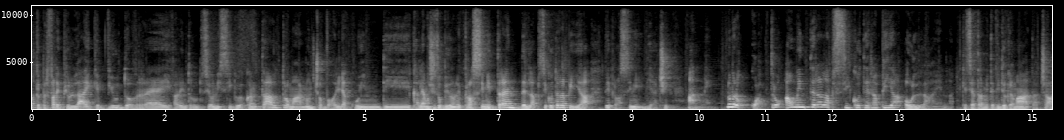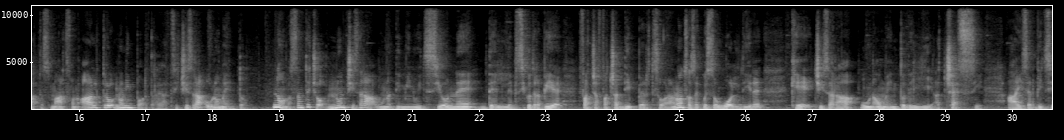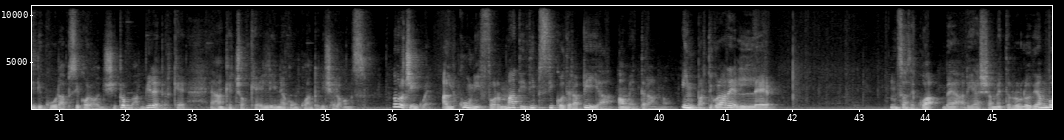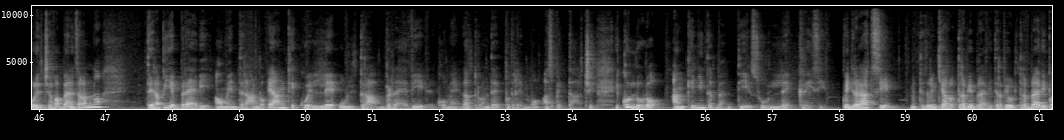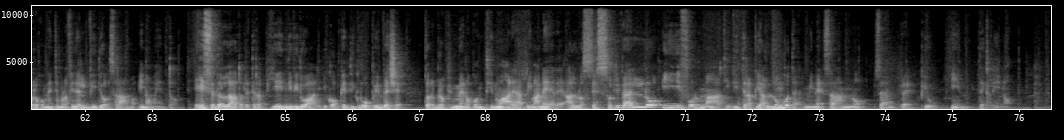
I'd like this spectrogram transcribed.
So che per fare più like e view dovrei fare introduzioni, sigle e quant'altro, ma non c'ho voglia, quindi caliamoci subito nei prossimi trend della psicoterapia dei prossimi 10 anni. Numero 4. Aumenterà la psicoterapia online. Che sia tramite videochiamata, chat, smartphone o altro, non importa ragazzi, ci sarà un aumento. Nonostante ciò non ci sarà una diminuzione delle psicoterapie faccia a faccia di persona. Non so se questo vuol dire che ci sarà un aumento degli accessi ai servizi di cura psicologici. Probabile perché è anche ciò che è in linea con quanto dice l'OMS. Numero 5. Alcuni formati di psicoterapia aumenteranno. In particolare le... Non so se qua Bea riesce a mettere il rullo di ambuli, se ce la fa bene, se no no, terapie brevi aumenteranno e anche quelle ultra brevi, come d'altronde potremmo aspettarci, e con loro anche gli interventi sulle crisi. Quindi ragazzi, mettetelo in chiaro, terapie brevi, terapie ultra brevi, poi lo commentiamo alla fine del video, saranno in aumento. E se dal lato le terapie individuali, di coppia e di gruppo, invece dovrebbero più o meno continuare a rimanere allo stesso livello, i formati di terapia a lungo termine saranno sempre più in declino.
